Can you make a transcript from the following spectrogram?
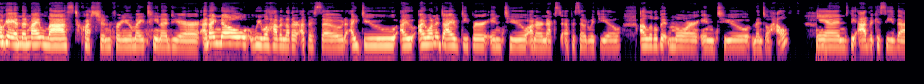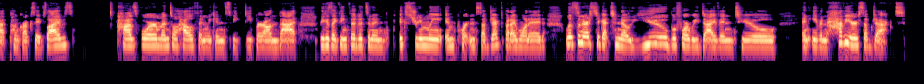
Okay, and then my last question for you, my Tina dear. And I know we will have another episode. I do I I want to dive deeper into on our next episode with you a little bit more into mental health and the advocacy that Punk Rock Saves Lives has for mental health and we can speak deeper on that because I think that it's an extremely important subject but I wanted listeners to get to know you before we dive into an even heavier subject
